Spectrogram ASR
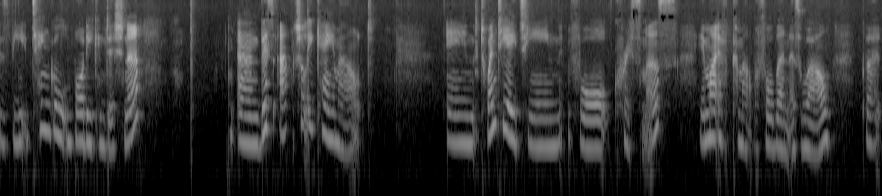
is the Tingle Body Conditioner. And this actually came out in 2018 for Christmas. It might have come out before then as well, but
